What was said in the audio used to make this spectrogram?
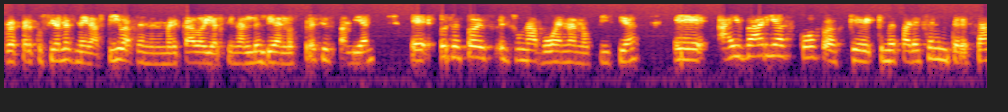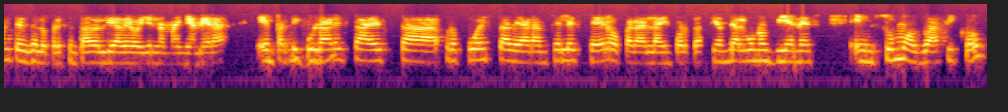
repercusiones negativas en el mercado y al final del día en los precios también, eh, pues esto es, es una buena noticia. Eh, hay varias cosas que, que me parecen interesantes de lo presentado el día de hoy en la mañanera en particular está esta propuesta de aranceles cero para la importación de algunos bienes e insumos básicos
